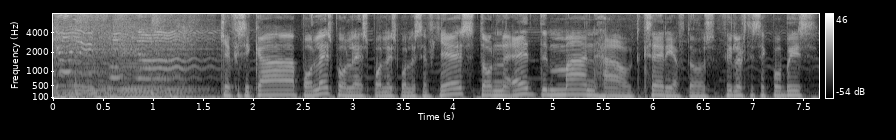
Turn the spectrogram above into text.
για άλλη φωνιά Και φυσικά πολλές πολλές πολλές πολλές ευχές τον Ed Manhout. Ξέρει αυτός, φίλος της εκπομπής.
